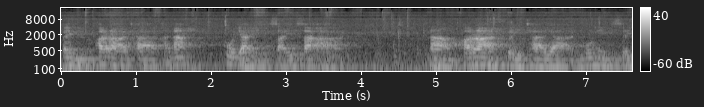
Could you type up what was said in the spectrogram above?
เป็นพระราชาคณะผู้ใหญ่ใสสะอาด นามพระราชปรีชายานมุนีศรี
